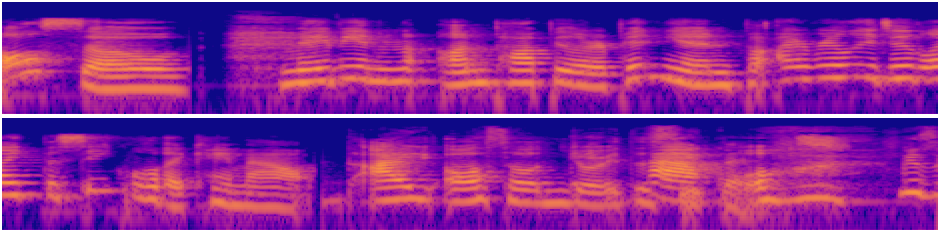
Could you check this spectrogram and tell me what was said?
Also, maybe an unpopular opinion, but I really did like the sequel that came out. I also enjoyed the happened. sequel because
